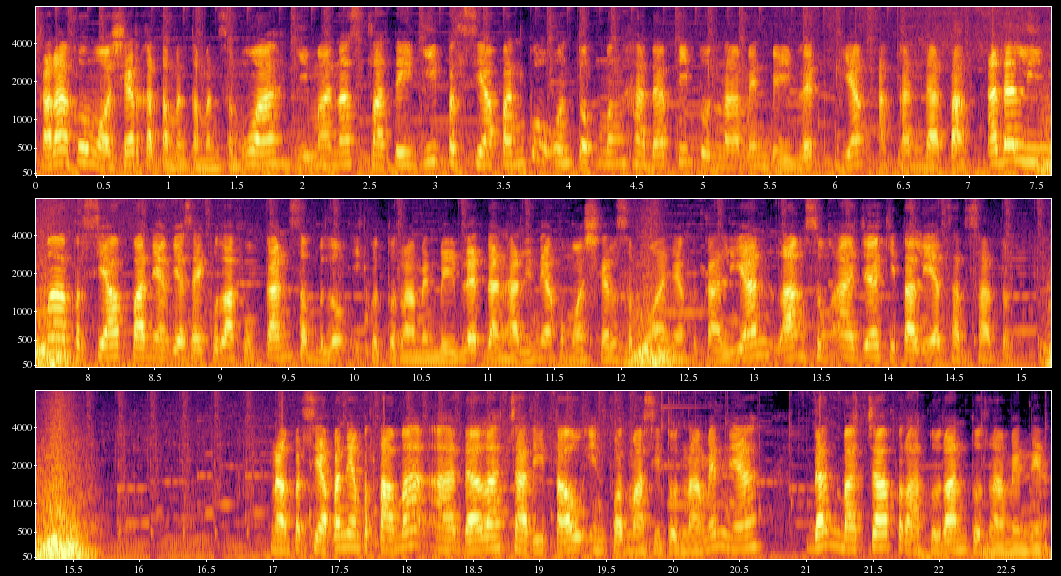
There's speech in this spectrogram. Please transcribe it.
sekarang aku mau share ke teman-teman semua gimana strategi persiapanku untuk menghadapi turnamen Beyblade yang akan datang. Ada 5 persiapan yang biasanya aku lakukan sebelum ikut turnamen Beyblade dan hari ini aku mau share semuanya ke kalian. Langsung aja kita lihat satu-satu. Nah, persiapan yang pertama adalah cari tahu informasi turnamennya, dan baca peraturan turnamennya.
